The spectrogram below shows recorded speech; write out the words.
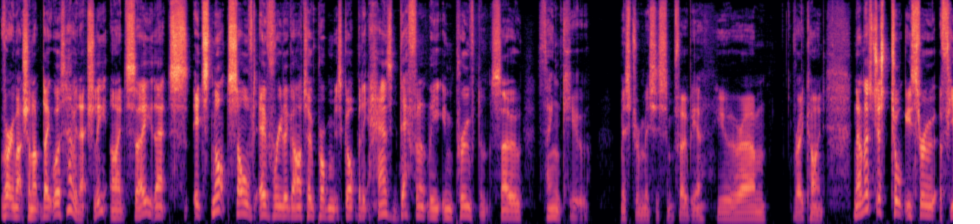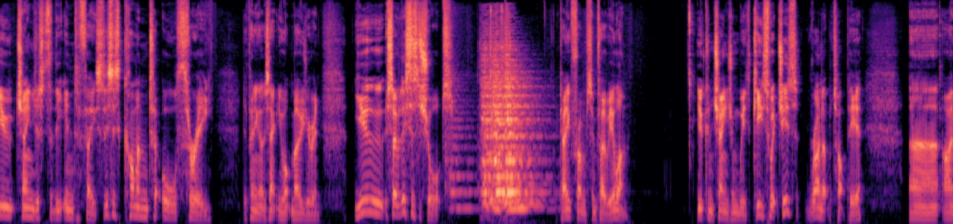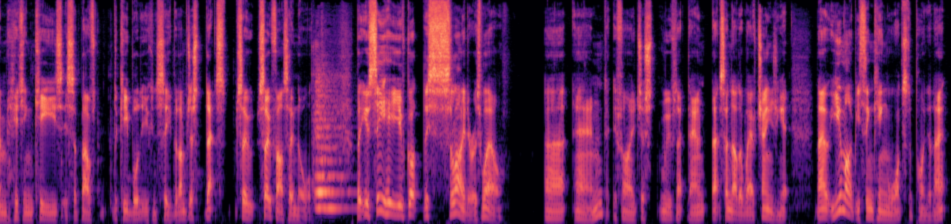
very much an update worth having, actually. I'd say that's it's not solved every legato problem it's got, but it has definitely improved them. So thank you, Mr. and Mrs. Symphobia. You're um, very kind. Now let's just talk you through a few changes to the interface. This is common to all three, depending on exactly what mode you're in. You so this is the shorts. Okay, from Symphobia One. You can change them with key switches right up the top here. Uh, I'm hitting keys. It's above the keyboard that you can see, but I'm just that's so so far so normal. But you see here, you've got this slider as well. Uh, and if I just move that down, that's another way of changing it. Now, you might be thinking, what's the point of that?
